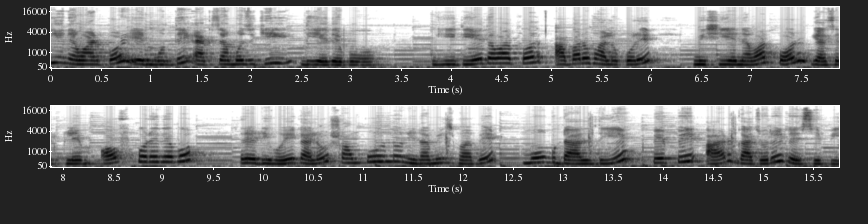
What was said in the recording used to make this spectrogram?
মিশিয়ে নেওয়ার পর এর মধ্যে এক চামচ ঘি দিয়ে দেব। ঘি দিয়ে দেওয়ার পর আবারও ভালো করে মিশিয়ে নেওয়ার পর গ্যাসের ফ্লেম অফ করে দেব। রেডি হয়ে গেল সম্পূর্ণ নিরামিষভাবে মুগ ডাল দিয়ে পেঁপে আর গাজরের রেসিপি।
